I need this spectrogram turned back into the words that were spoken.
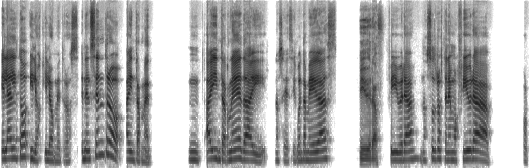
el alto y los kilómetros. En el centro hay internet. Mm, hay internet, hay, no sé, 50 megas. Fibra. Fibra. Nosotros tenemos fibra, por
